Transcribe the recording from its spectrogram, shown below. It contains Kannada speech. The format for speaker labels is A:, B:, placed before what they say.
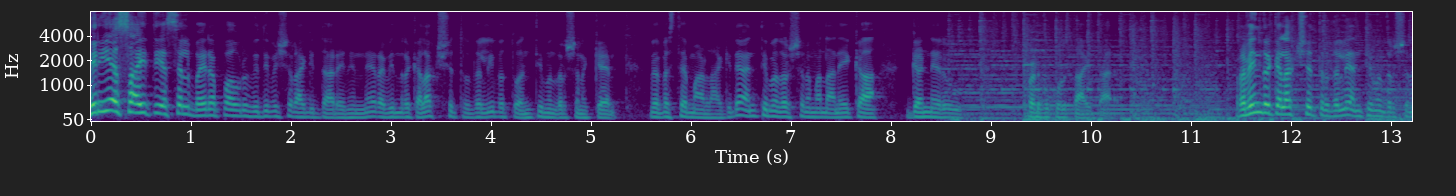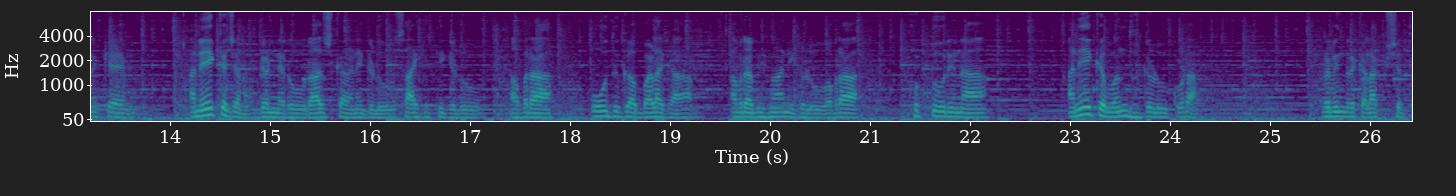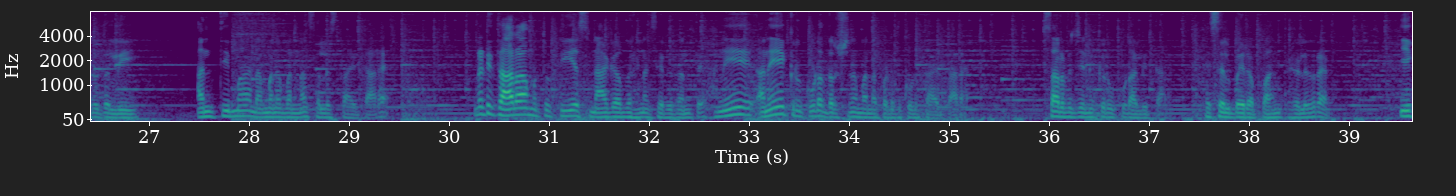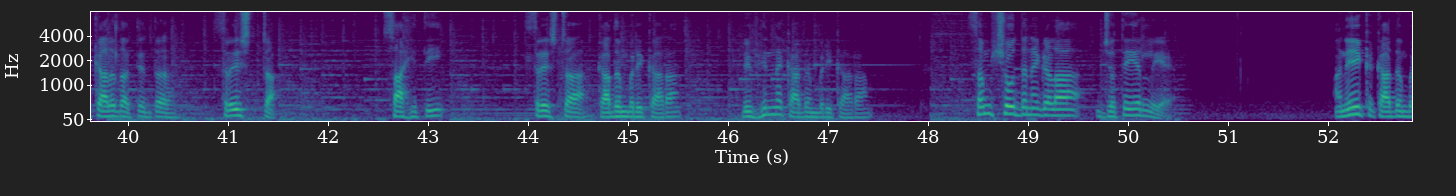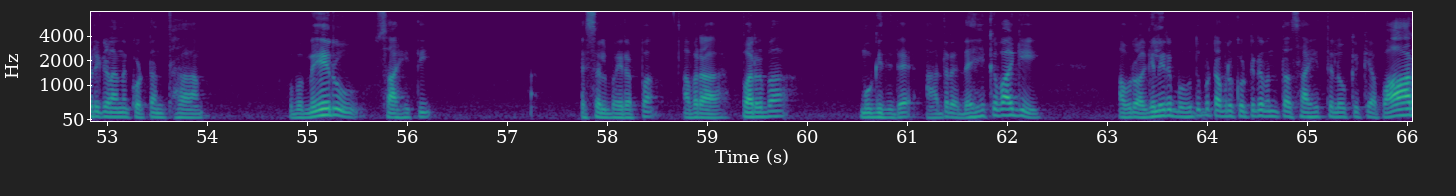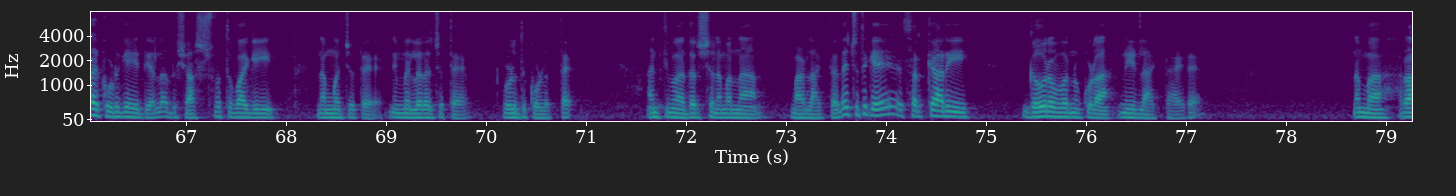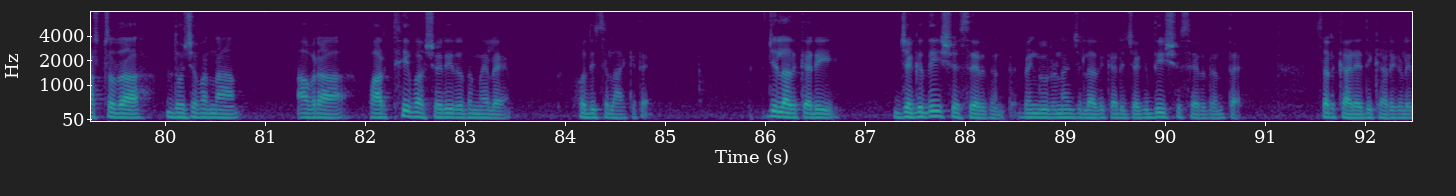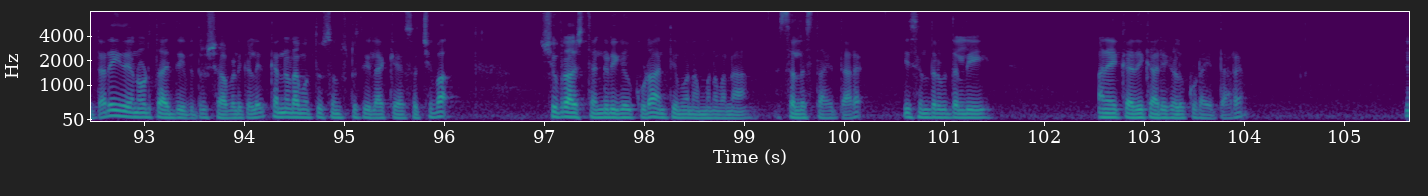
A: ಹಿರಿಯ ಸಾಹಿತಿ ಎಸ್ ಎಲ್ ಭೈರಪ್ಪ ಅವರು ವಿಧಿವಶರಾಗಿದ್ದಾರೆ. ನಿನ್ನೆ ರವೀಂದ್ರ ಕಲಾಕ್ಷೇತ್ರದಲ್ಲಿ ಇವತ್ತು ಅಂತಿಮ ದರ್ಶನಕ್ಕೆ ವ್ಯವಸ್ಥೆ ಮಾಡಲಾಗಿದೆ. ಅಂತಿಮ ದರ್ಶನವನ್ನು ಅನೇಕ ಗಣ್ಯರು ಪಡೆದುಕೊಳ್ತಾ ಇದ್ದಾರೆ. ರವೀಂದ್ರ ಕಲಾಕ್ಷೇತ್ರದಲ್ಲಿ ಅಂತಿಮ ದರ್ಶನಕ್ಕೆ ಅನೇಕ ಜನ ಗಣ್ಯರು, ರಾಜಕಾರಣಿಗಳು, ಸಾಹಿತಿಗಳು, ಅವರ ಓದುಗ, ಬಳಗ, ಅವರ ಅಭಿಮಾನಿಗಳು, ಅವರ ಹುಟ್ಟೂರಿನ ಅನೇಕ ಬಂಧುಗಳು ಕೂಡ ರವೀಂದ್ರ ಕಲಾಕ್ಷೇತ್ರದಲ್ಲಿ ಅಂತಿಮ ನಮನವನ್ನು ಸಲ್ಲಿಸ್ತಾ ಇದ್ದಾರೆ. ನಟಿ ತಾರಾ ಮತ್ತು ಟಿ ಎಸ್ ನಾಗಾಭರಣ ಸೇರಿದಂತೆ ಅನೇ ಅನೇಕರು ಕೂಡ ದರ್ಶನವನ್ನು ಪಡೆದುಕೊಳ್ತಾ ಇದ್ದಾರೆ. ಸಾರ್ವಜನಿಕರು ಕೂಡ ಆಗಿದ್ದಾರೆ ಎಸ್ ಎಲ್ ಭೈರಪ್ಪ ಅಂತ ಹೇಳಿದರೆ, ಈ ಕಾಲದ ಅತ್ಯಂತ ಶ್ರೇಷ್ಠ ಸಾಹಿತಿ, ಶ್ರೇಷ್ಠ ಕಾದಂಬರಿಕಾರ, ವಿಭಿನ್ನ ಕಾದಂಬರಿಕಾರ, ಸಂಶೋಧನೆಗಳ ಜೊತೆಯಲ್ಲಿಯೇ ಅನೇಕ ಕಾದಂಬರಿಗಳನ್ನು ಕೊಟ್ಟಂತಹ ಒಬ್ಬ ಮೇರು ಸಾಹಿತಿ ಎಸ್ ಎಲ್ ಭೈರಪ್ಪ ಅವರ ಪರ್ವ ಮುಗಿದಿದೆ. ಆದರೆ ದೈಹಿಕವಾಗಿ ಅವರು ಅಗಲಿರಬಹುದು ಬಟ್ ಅವರು ಕೊಟ್ಟಿರುವಂಥ ಸಾಹಿತ್ಯ ಲೋಕಕ್ಕೆ ಅಪಾರ ಕೊಡುಗೆ ಇದೆಯಲ್ಲ, ಅದು ಶಾಶ್ವತವಾಗಿ ನಮ್ಮ ಜೊತೆ, ನಿಮ್ಮೆಲ್ಲರ ಜೊತೆ ಉಳಿದುಕೊಳ್ಳುತ್ತೆ. ಅಂತಿಮ ದರ್ಶನವನ್ನು ಮಾಡಲಾಗ್ತಾ ಇದೆ. ಜೊತೆಗೆ ಸರ್ಕಾರಿ ಗೌರವವನ್ನು ಕೂಡ ನೀಡಲಾಗ್ತಾ ಇದೆ. ನಮ್ಮ ರಾಷ್ಟ್ರದ ಧ್ವಜವನ್ನು ಅವರ ಪಾರ್ಥಿವ ಶರೀರದ ಮೇಲೆ ಹೊದಿಸಲಾಗಿದೆ. ಜಿಲ್ಲಾಧಿಕಾರಿ ಜಗದೀಶ್ ಸೇರಿದಂತೆ, ಬೆಂಗಳೂರಿನ ಜಿಲ್ಲಾಧಿಕಾರಿ ಜಗದೀಶ್ ಸೇರಿದಂತೆ ಸರ್ಕಾರಿ ಅಧಿಕಾರಿಗಳಿದ್ದಾರೆ. ಈಗ ನೋಡ್ತಾ ಇದ್ದೀವಿ ದೃಶ್ಯಾವಳಿಗಳಲ್ಲಿ ಕನ್ನಡ ಮತ್ತು ಸಂಸ್ಕೃತಿ ಇಲಾಖೆಯ ಸಚಿವ ಶಿವರಾಜ್ ತಂಗಡಿಗೂ ಕೂಡ ಅಂತಿಮ ನಮನವನ್ನು ಸಲ್ಲಿಸ್ತಾ ಇದ್ದಾರೆ. ಈ ಸಂದರ್ಭದಲ್ಲಿ ಅನೇಕ ಅಧಿಕಾರಿಗಳು ಕೂಡ ಇದ್ದಾರೆ.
